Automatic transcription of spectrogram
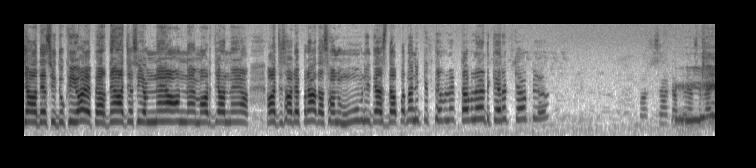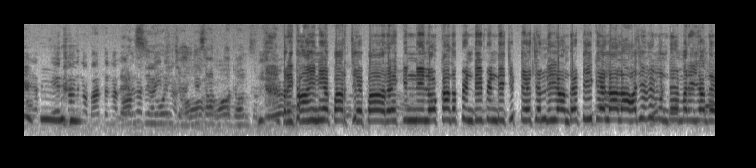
ਜ਼ਿਆਦਾ ਅਸੀਂ ਦੁਖੀ ਹੋਏ ਫਿਰਦੇ ਹਾਂ ਅੱਜ ਅਸੀਂ ਅੰਨੇ ਆ ਅੰਨੇ ਮਰ ਜਾਂਦੇ ਆ ਅੱਜ ਸਾਡੇ ਭਰਾ ਦਾ ਸਾਨੂੰ ਮੂੰਹ ਵੀ ਨਹੀਂ ਦਿਸਦਾ ਪਤਾ ਨਹੀਂ ਕਿੱਥੇ ਵਲੇਟਾ ਵਲੇਟ ਕੇ ਰੱਖਿਆ ਪਿਆ। ਪਰੀ ਨਹੀਂ ਇਹ ਪਰਚੇ ਪਾ ਰਹੇ ਕਿੰਨੀ ਲੋਕਾਂ ਦਾ ਪਿੰਡੀ ਪਿੰਡੀ ਚਿੱਟੇ ਚੱਲੀ ਜਾਂਦੇ ਟੀਕੇ ਲਾ ਲਾ ਹਜੇ ਵੀ ਮੁੰਡੇ ਮਰੀ ਜਾਂਦੇ।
